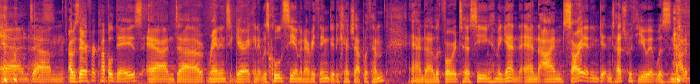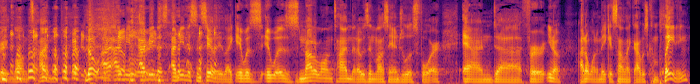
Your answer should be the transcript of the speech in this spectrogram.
And um, I was there for a couple days and uh, ran into Garrick, and it was cool to see him and everything. Good to catch up with him, and uh, look forward to seeing him again. And I'm sorry I didn't get in touch with you. It was not a very long time. no, I, I No mean, I mean this. I mean this sincerely. Like it was, it was not a long time that I was in Los Angeles for, and uh, for you know, I don't want to make it sound like I was complaining,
